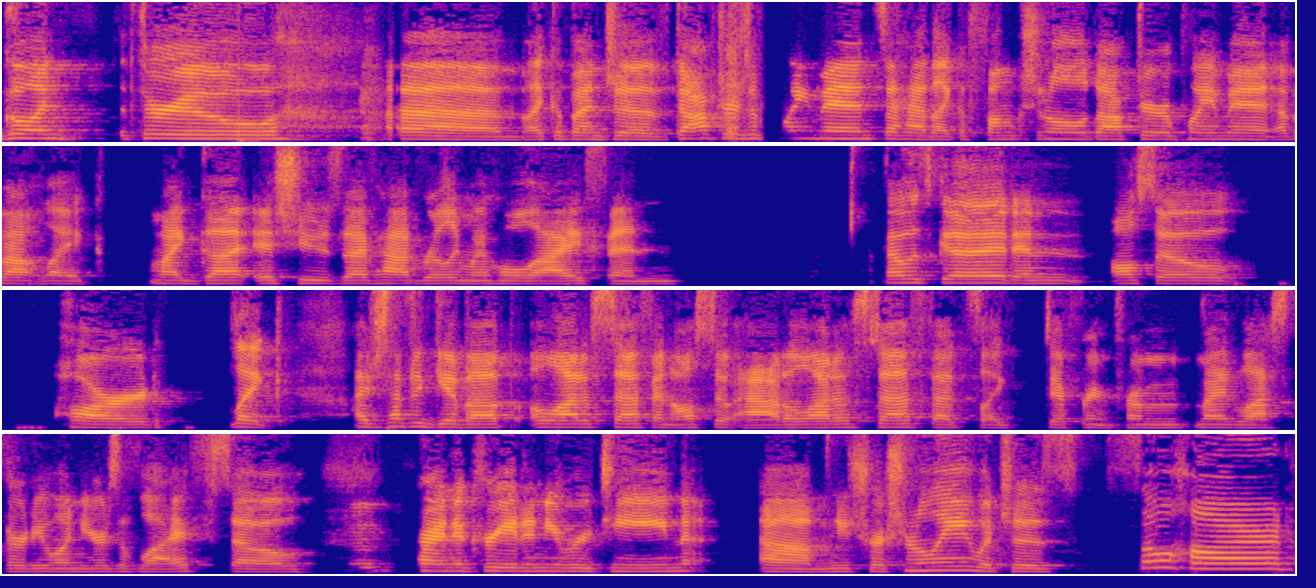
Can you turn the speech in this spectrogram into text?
going through um like a bunch of doctor's appointments. I had like a functional doctor appointment about like my gut issues that I've had really my whole life and that was good and also hard. Like I just have to give up a lot of stuff and also add a lot of stuff that's like different from my last 31 years of life. So Mhm. trying to create a new routine um, nutritionally, which is so hard.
